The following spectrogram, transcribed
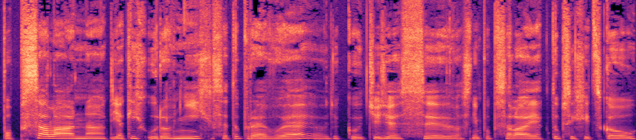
popsala, na jakých úrovních se to projevuje. Jo, děkuji ti, že jsi vlastně popsala jak tu psychickou,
